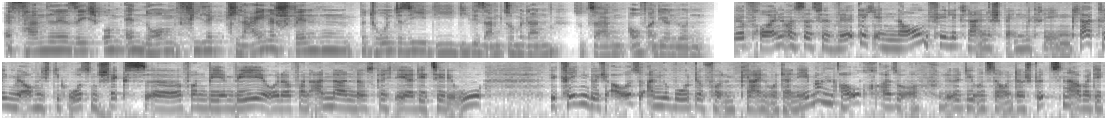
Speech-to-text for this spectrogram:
Es handele sich um enorm viele kleine Spenden, betonte sie, die die Gesamtsumme dann sozusagen aufaddieren würden. Wir freuen uns, dass wir wirklich enorm viele kleine Spenden kriegen. Klar kriegen wir auch nicht die großen Schecks äh, von BMW oder von anderen, das kriegt eher die CDU. Wir kriegen durchaus Angebote von kleinen Unternehmern auch, also auch, die uns da unterstützen. Aber die,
